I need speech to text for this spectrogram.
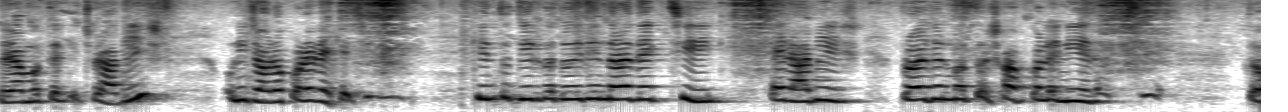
মেরামতের কিছু রাবিশ উনি জড়ো করে রেখেছিলেন। কিন্তু দীর্ঘ দুই দিন ধরে দেখছি এই রাবিশ প্রয়োজন মতো সবগুলো নিয়ে যাচ্ছে। তো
